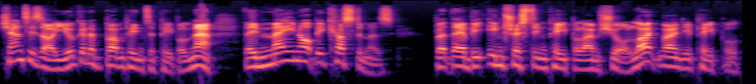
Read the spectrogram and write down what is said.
Chances are you're going to bump into people. Now, they may not be customers, but they'll be interesting people, I'm sure, like minded people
